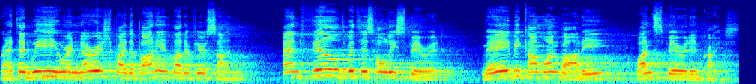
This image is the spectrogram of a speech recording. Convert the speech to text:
Grant that we who are nourished by the body and blood of your Son, and filled with his Holy Spirit, may become one body, one spirit in Christ.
